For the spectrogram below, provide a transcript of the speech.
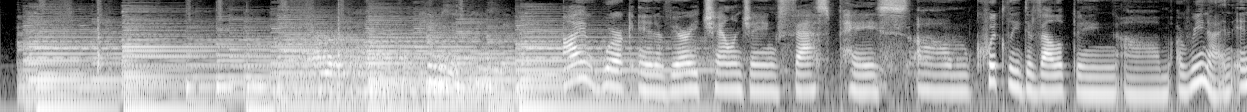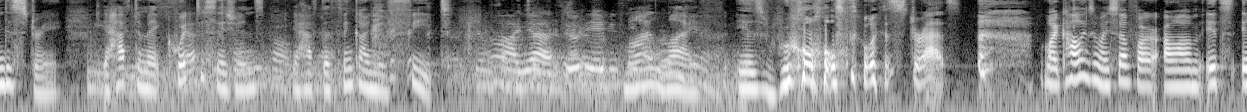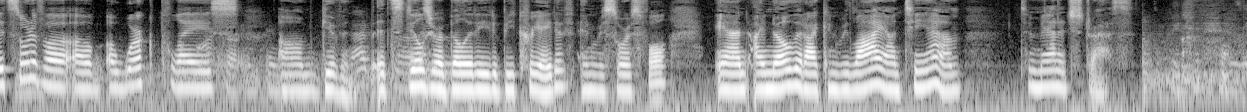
Work in a very challenging, fast paced, um, quickly developing um, arena and industry. You have to make quick decisions, you have to think on your feet. My life is ruled with stress. My colleagues and myself are, um, it's, it's sort of a, a, a workplace um, given. It steals your ability to be creative and resourceful, and I know that I can rely on TM to manage stress.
